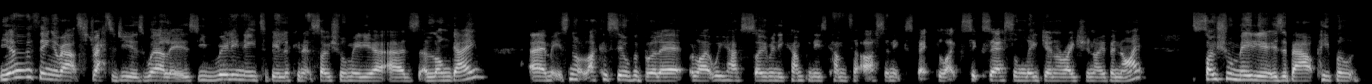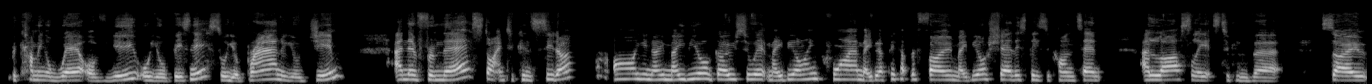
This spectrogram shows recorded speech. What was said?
The other thing about strategy as well is you really need to be looking at social media as a long game. Um, it's not like a silver bullet. Like we have so many companies come to us and expect like success and lead generation overnight. Social media is about people becoming aware of you or your business or your brand or your gym. And then from there, starting to consider, oh, you know, maybe I'll go to it. Maybe I'll inquire. Maybe I'll pick up the phone. Maybe I'll share this piece of content. And lastly, it's to convert. So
